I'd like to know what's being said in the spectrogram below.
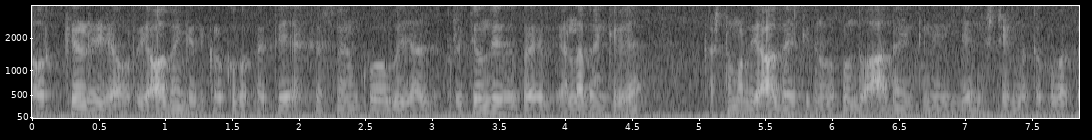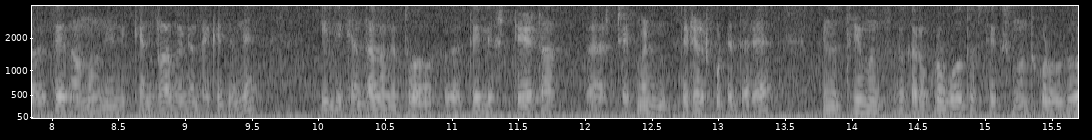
ಅವ್ರು ಕೇಳಿ ಅವ್ರು ಯಾವ ಬ್ಯಾಂಕ್ ಇದೆ ಕೇಳ್ಕೊಬೇಕಾಗತ್ತೆ. ಆಕ್ಸಿಸ್ ಬ್ಯಾಂಕು ಪ್ರತಿಯೊಂದು ಇದು ಎಲ್ಲ ಬ್ಯಾಂಕಿವೆ ಕಸ್ಟಮರ್ ಯಾವ ಬ್ಯಾಂಕ್ ಇದೆ ನೋಡ್ಕೊಂಡು ಆ ಬ್ಯಾಂಕಿನ ಇಲ್ಲಿ ಸ್ಟೇಟ್ಮೆಂಟ್ ತಗೋಬೇಕಾಗುತ್ತೆ. ನಾನು ನೀನು ಕೆನರಾ ಬ್ಯಾಂಕ್ ಅಂತ ಹಾಕಿದ್ದೀನಿ. ಇಲ್ಲಿ ಕೆನರಾ ಬ್ಯಾಂಕ್ ತೊಗೋಬೇಕಾಗುತ್ತೆ. ಇಲ್ಲಿ ಸ್ಟೇಟ್ ಆಫ್ ಸ್ಟೇಟ್ಮೆಂಟ್ ಪೀರಿಯಡ್ ಕೊಟ್ಟಿದ್ದಾರೆ. ನೀವು ತ್ರೀ ಮಂತ್ಸ್ ಬೇಕಾದ್ರೆ ಕೊಡ್ಬೋದು ಸಿಕ್ಸ್ ಮಂತ್ ಕೊಡ್ಬೋದು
